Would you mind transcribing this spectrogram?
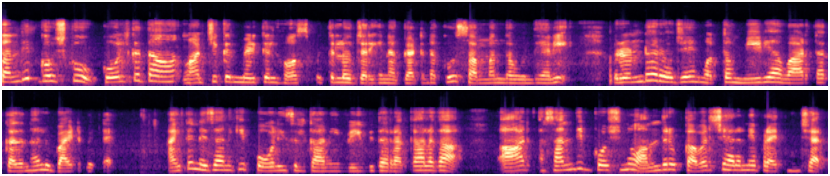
సందీప్ ఘోష్కు కోల్కతా ఆర్జికల్ మెడికల్ హాస్పిటల్లో జరిగిన ఘటనకు సంబంధం ఉంది అని రెండో రోజే మొత్తం మీడియా వార్తా కథనాలు బయటపెట్టాయి. అయితే నిజానికి పోలీసులు కానీ వివిధ రకాలుగా ఆర్ సందీప్ ఘోష్ను అందరూ కవర్ చేయాలనే ప్రయత్నించారు.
